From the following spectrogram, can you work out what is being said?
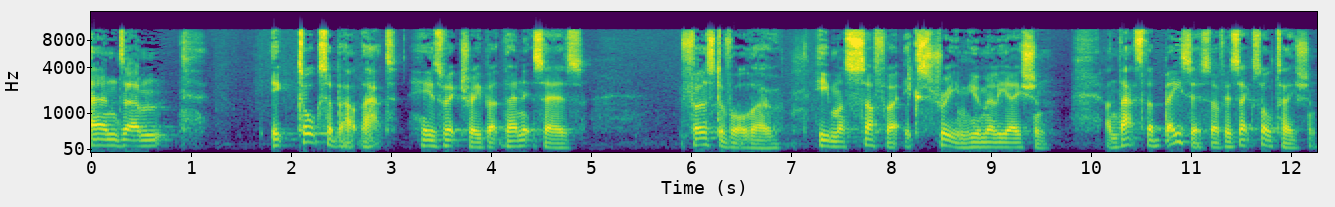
And um, it talks about that, his victory, but then it says, first of all, though, he must suffer extreme humiliation. And that's the basis of his exaltation.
